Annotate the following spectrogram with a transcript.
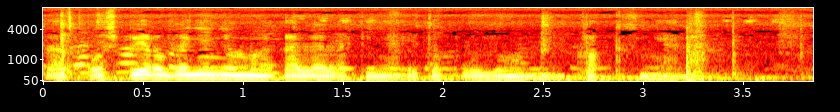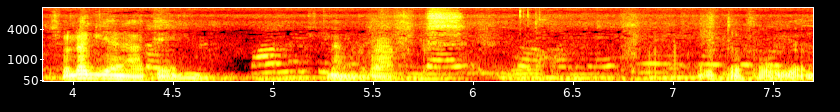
Tapos, pero ganyan yung mga kalalaki niya. Ito po yung pack niya. So, lagyan natin ng rocks. Ito po yun.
